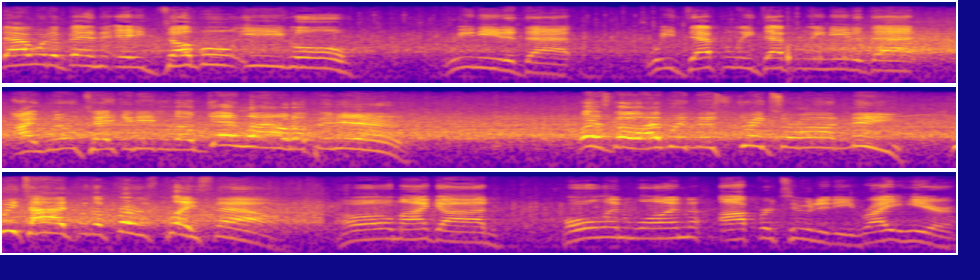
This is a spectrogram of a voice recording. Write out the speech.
That would have been a double eagle. We needed that. We definitely, definitely needed that. I will take an eagle, though. Get loud up in here. Let's go. I win this. Drinks are on me. We tied for the first place now. Oh, my God. Hole in one opportunity right here.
